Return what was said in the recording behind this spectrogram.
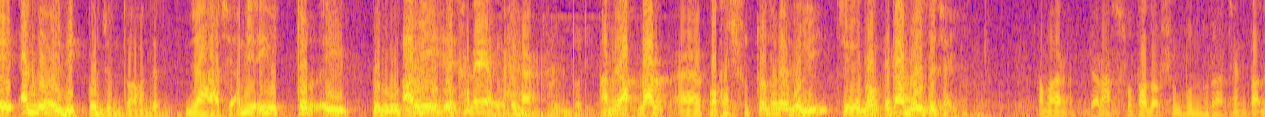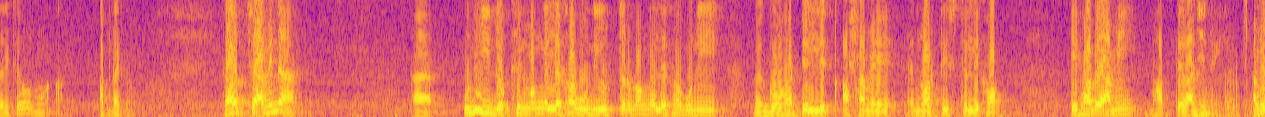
এই একদম এই দিক পর্যন্ত আমাদের যা আছে। আমি এই উত্তর এই পূর্ব আমি এখানে হ্যাঁ, আমি আপনার কথার সূত্র ধরে বলি যে এবং এটা বলতে চাই। আমার যারা শ্রোতা দর্শক বন্ধুরা আছেন তাদেরকেও এবং আপনাকেও। তা হচ্ছে আমি না উনি দক্ষিণবঙ্গের লেখক উনি উত্তরবঙ্গের লেখক উনি গৌহাটির আসামে নর্থ ইস্টের লেখক এভাবে আমি ভাবতে রাজি নই। আমি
